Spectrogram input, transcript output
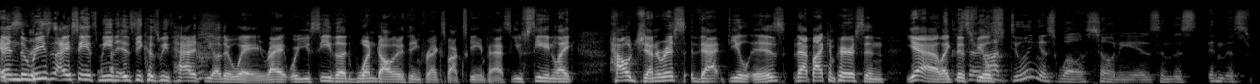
And the reason I say it's mean is because we've had it the other way, right? Where you see the one dollar thing for Xbox Game Pass, you've seen like how generous that deal is. That by comparison, yeah, like this feels not doing as well as Sony is in this in this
